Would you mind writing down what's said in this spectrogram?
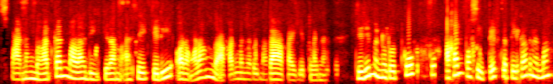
sepaneng banget kan malah dikira nggak asik. Jadi orang-orang nggak akan menerima kita kayak gitu. Nah jadi menurutku akan positif ketika memang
